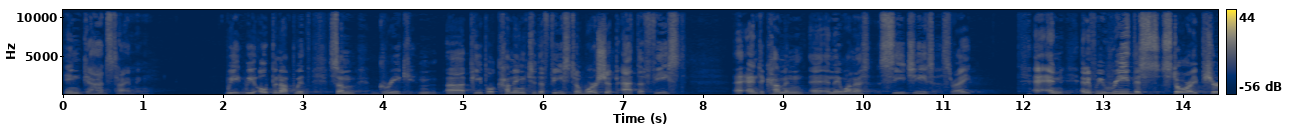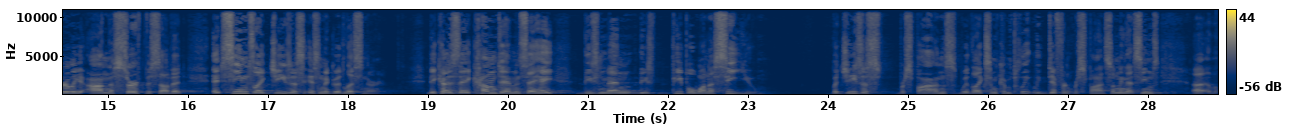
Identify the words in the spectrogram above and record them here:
in God's timing. We, we open up with some Greek uh, people coming to the feast to worship at the feast and to come in, and they want to see Jesus, right? And, and if we read this story purely on the surface of it, it seems like Jesus isn't a good listener. Because they come to him and say, hey, these men, these people want to see you. But Jesus responds with like some completely different response, something that seems uh,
